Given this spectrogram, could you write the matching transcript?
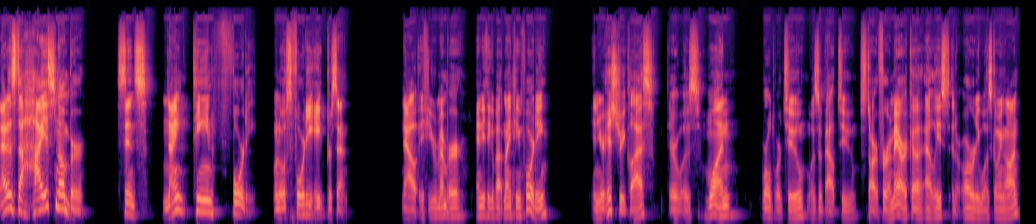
That is the highest number since 1940, when it was 48%. Now, if you remember anything about 1940 in your history class, there was one, World War II was about to start for America, at least it already was going on.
